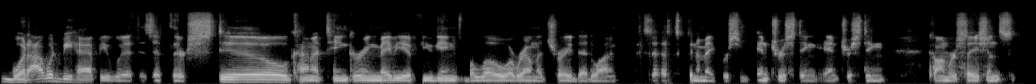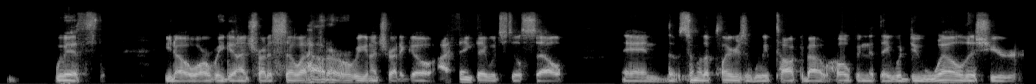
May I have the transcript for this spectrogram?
what I would be happy with is if they're still kind of tinkering, maybe a few games below around the trade deadline. that's going to make for some interesting, interesting conversations with, you know, are we going to try to sell out or are we going to try to go? I think they would still sell. And the, some of the players that we've talked about hoping that they would do well this year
